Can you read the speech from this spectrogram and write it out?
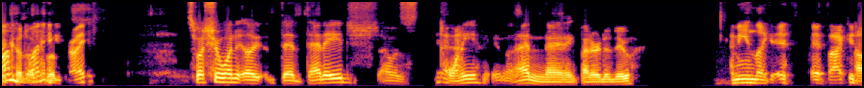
Fun could've, playing, right? Especially when like, at that age, I was Yeah. twenty. I hadn't anything better to do. I mean, like if if I could, I,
